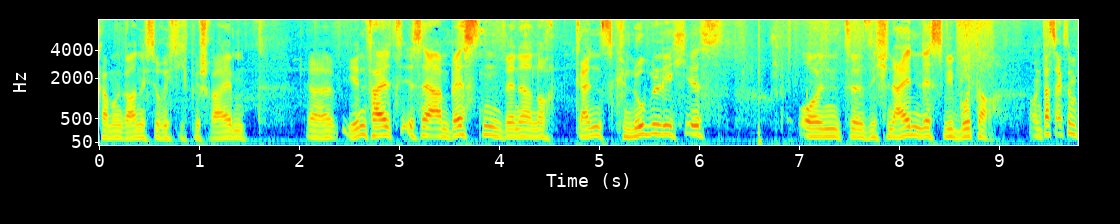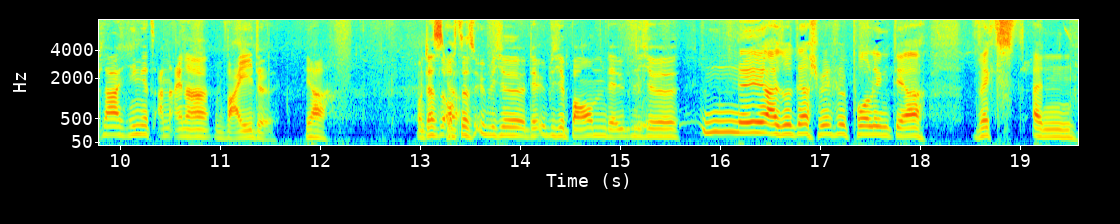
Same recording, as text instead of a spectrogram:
Kann man gar nicht so richtig beschreiben. Äh, jedenfalls ist er am besten, wenn er noch ganz knubbelig ist und äh, sich schneiden lässt wie Butter. Und das Exemplar hing jetzt an einer Weide. Ja, Und das ist auch Ja. das übliche, der übliche Baum, der übliche. nee, also der Schwefelporling, der wächst an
